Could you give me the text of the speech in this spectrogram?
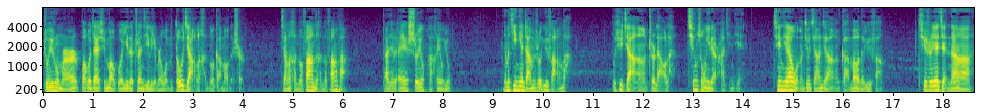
中医入门，包括在寻宝国医的专辑里面，我们都讲了很多感冒的事儿，讲了很多方子、很多方法，大家说哎实用啊，很有用。那么今天咱们说预防吧，不去讲治疗了，轻松一点啊。今天，今天我们就讲讲感冒的预防，其实也简单啊，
